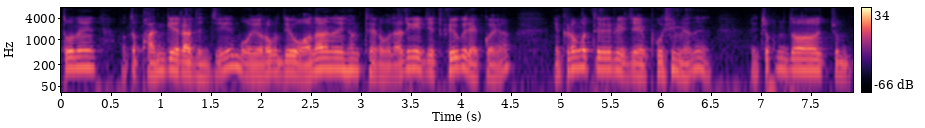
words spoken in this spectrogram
또는 어떤 관계라든지 뭐 여러분들이 원하는 형태로 나중에 이제 배우게 될 거예요. 예, 그런 것들을 이제 보시면은 조금 더 좀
